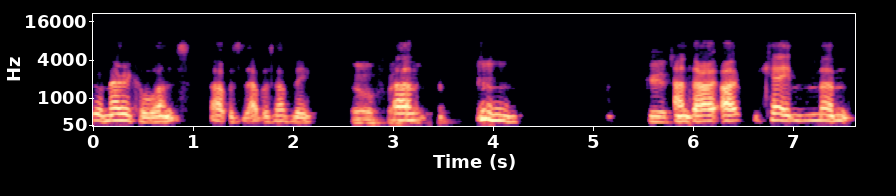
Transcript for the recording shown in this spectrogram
to America once. That was that was lovely. Oh, Um, fantastic. and I, I became um,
